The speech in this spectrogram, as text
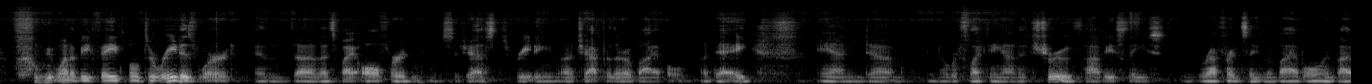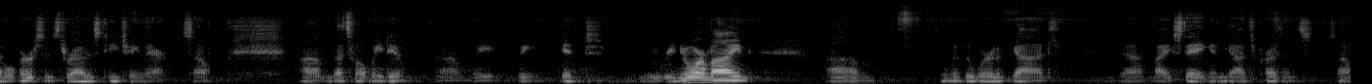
we want to be faithful to read His Word, and uh, that's why Olford suggests reading a chapter of the Bible a day, and um, you know reflecting on its truth. Obviously, referencing the Bible and Bible verses throughout his teaching there. So um, that's what we do. Um, we we get we renew our mind um, with the Word of God and, uh, by staying in God's presence. So.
